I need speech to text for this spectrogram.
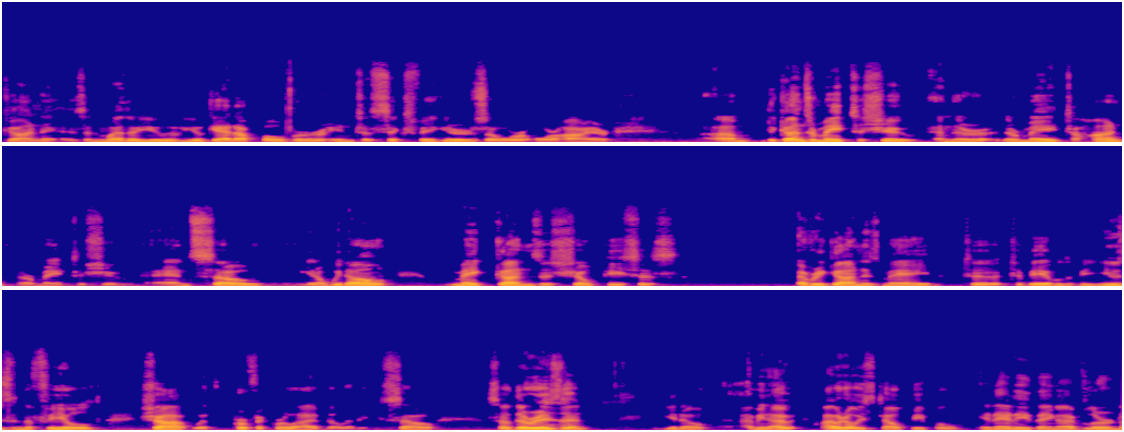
gun is, and whether you you get up over into six figures or or higher, um, the guns are made to shoot, and they're they're made to hunt, they're made to shoot, and so you know we don't make guns as showpieces. Every gun is made to, to be able to be used in the field, shot with perfect reliability. So, so there isn't, you know, I mean, I, I would always tell people in anything I've learned,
